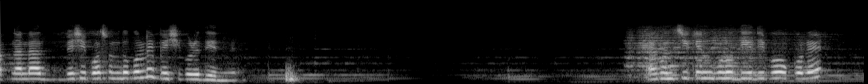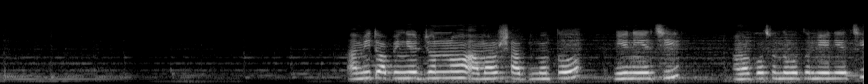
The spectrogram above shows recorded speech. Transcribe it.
আপনারা বেশি পছন্দ করলে বেশি করে দিয়ে দেবেন। এখন চিকেনগুলো দিয়ে দিব উপরে। আমি টপিং এর জন্য আমার স্বাদ মতো নিয়ে নিয়েছি, আমার পছন্দ মতো নিয়ে নিয়েছি।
